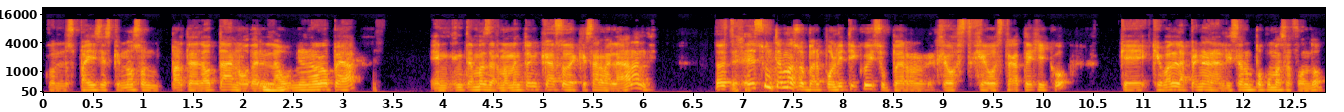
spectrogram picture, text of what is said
con los países que no son parte de la OTAN o de la Unión Europea en, en, temas de armamento en caso de que se arme la grande. Entonces, es un tema súper político y súper geoestratégico que, que, vale la pena analizar un poco más a fondo.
